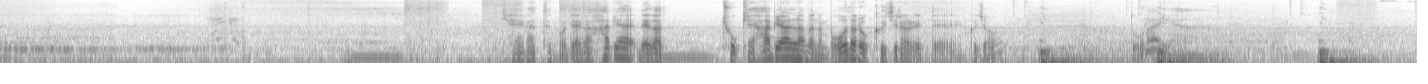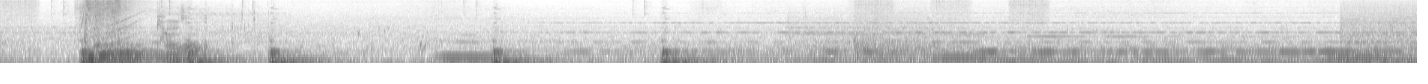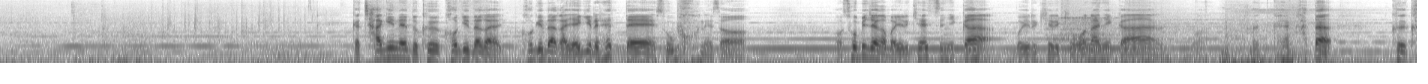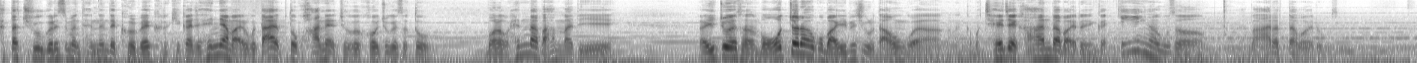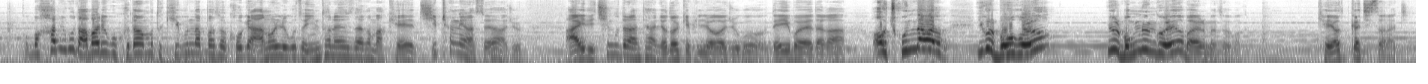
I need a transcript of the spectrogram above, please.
개 같은 거 내가 합의 내가 좋게 합의하려면은 뭐다로 그지랄 할때 그죠? 또라이야. 그러니까 자기네도 그 거기다가 거기다가 얘기를 했대 소보원에서. 어, 소비자가 막 이렇게 했으니까 뭐 이렇게 이렇게 원하니까 뭐 그, 그냥 갖다 그 갖다 주고 그랬으면 됐는데 그걸 왜 그렇게까지 했냐 막 이러고 딸또 화내 저거 그쪽에서 또 뭐라고 했나봐 한마디. 아, 이쪽에서는 뭐 어쩌라고 막 이런 식으로 나온 거야. 그러니까 뭐 제재 가한다 막 이러니까 낑 하고서 뭐 알았다 막 이러고서. 그 뭐 합의고 나발이고 그 다음부터 기분 나빠서 거기 안 올리고서 인터넷에다가 막개 씹창 내놨어요 아주 아이디 친구들한테 한 8개 빌려가지고 네이버에다가 어 존나 많아 이걸 먹어요? 이걸 먹는 거예요? 막 이러면서 막 개엿같이 써놨지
